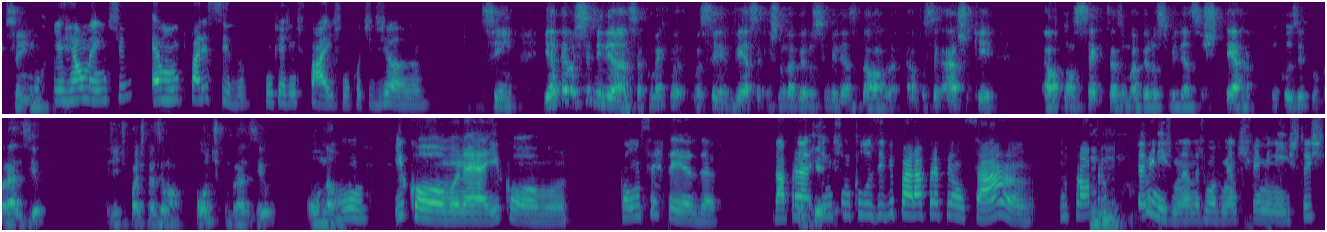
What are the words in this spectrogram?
Sim. Porque realmente é muito parecido com o que a gente faz no cotidiano. Sim. E a verossimilhança? Como é que você vê essa questão da verossimilhança da obra? Você acha que ela consegue trazer uma verossimilhança externa, inclusive para o Brasil? A gente pode fazer uma ponte com o Brasil ou não? Oh, e como, né? E como? Com certeza. Dá para a gente, inclusive, parar para pensar no próprio uhum. feminismo, né? Nos movimentos feministas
